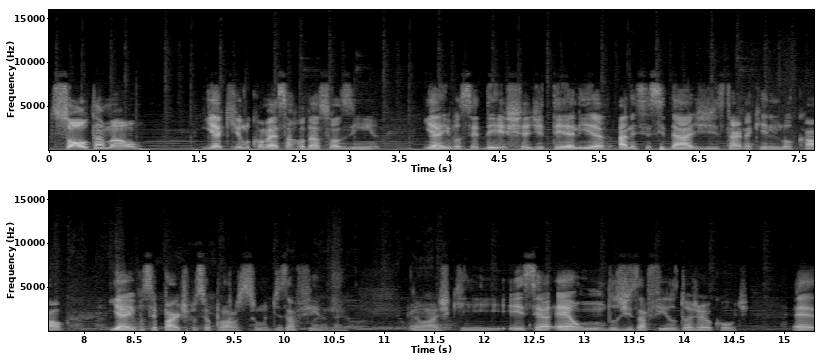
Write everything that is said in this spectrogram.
solta a mão e aquilo começa a rodar sozinho. E aí você deixa de ter ali a, a necessidade de estar naquele local. E aí você parte para o seu próximo desafio, né? Então acho que esse é, é, um dos desafios do Agile Coach. É...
